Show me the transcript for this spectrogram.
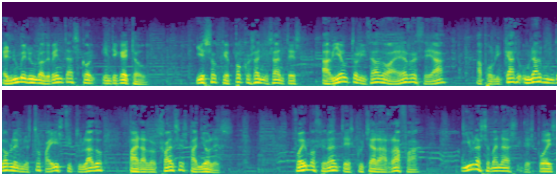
el número uno de ventas con In y eso que pocos años antes había autorizado a RCA a publicar un álbum doble en nuestro país titulado Para los fans españoles. Fue emocionante escuchar a Rafa y unas semanas después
